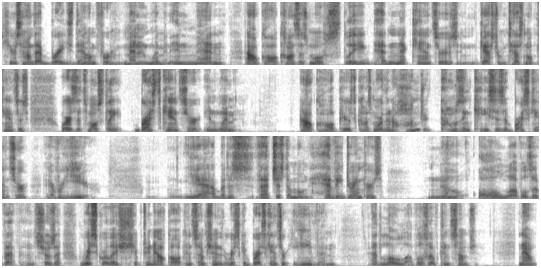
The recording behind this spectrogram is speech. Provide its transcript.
Here's how that breaks down for men and women. In men, alcohol causes mostly head and neck cancers and gastrointestinal cancers, whereas it's mostly breast cancer in women. Alcohol appears to cause more than 100,000 cases of breast cancer every year. Yeah, but is that just among heavy drinkers? No, all levels of evidence shows a risk relationship between alcohol consumption and the risk of breast cancer, even at low levels of consumption. Now,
